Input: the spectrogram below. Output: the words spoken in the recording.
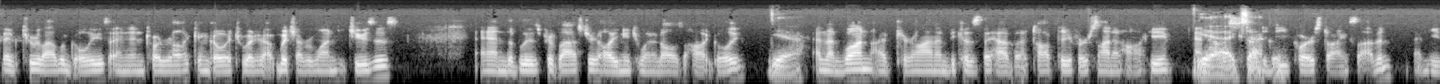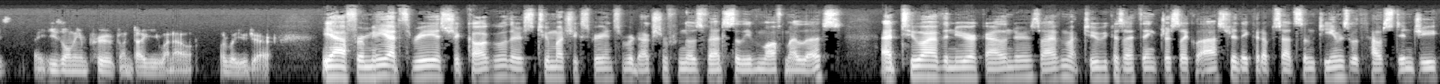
They have two reliable goalies, and then Tortorella can go with whichever one he chooses. And the Blues proved last year all you need to win it all is a hot goalie. Yeah. And then one, I have Carolina because they have a top three first line in hockey. And Yeah, now it's exactly. D-core starring Slavin, and he's he's only improved when Dougie went out. What about you, Jared? Yeah, for me at three is Chicago. There's too much experience and production from those vets to leave them off my list. At two, I have the New York Islanders. I have them at two because I think just like last year, they could upset some teams with how stingy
